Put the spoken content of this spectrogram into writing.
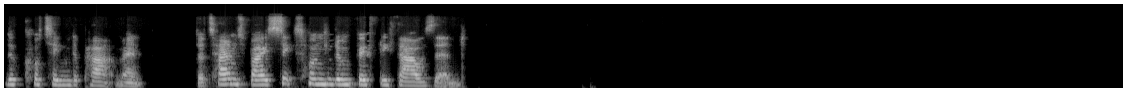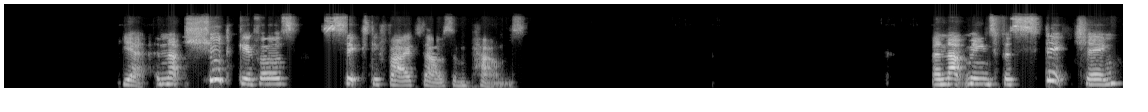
the cutting department. So times by 650,000. Yeah, and that should give us £65,000. And that means for stitching,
